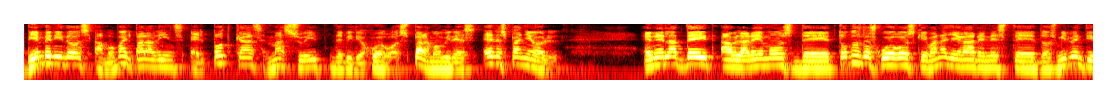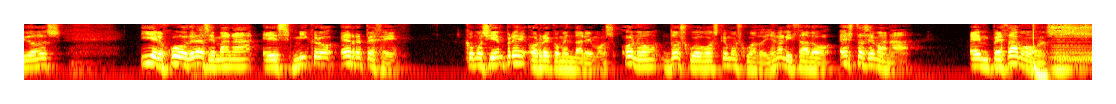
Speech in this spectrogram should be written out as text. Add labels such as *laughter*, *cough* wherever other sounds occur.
Bienvenidos a Mobile Paladins, el podcast más sweet de videojuegos para móviles en español. En el update hablaremos de todos los juegos que van a llegar en este 2022 y el juego de la semana es Micro RPG. Como siempre, os recomendaremos o no dos juegos que hemos jugado y analizado esta semana. ¡Empezamos!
